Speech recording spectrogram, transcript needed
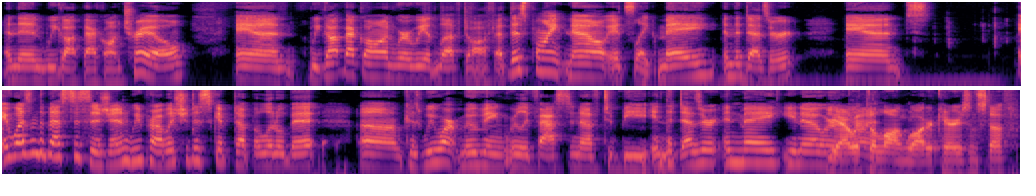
and then we got back on trail and we got back on where we had left off. At this point now it's like May in the desert and it wasn't the best decision. We probably should have skipped up a little bit um, because we weren't moving really fast enough to be in the desert in May. You know, we yeah, with the long water carries and stuff.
